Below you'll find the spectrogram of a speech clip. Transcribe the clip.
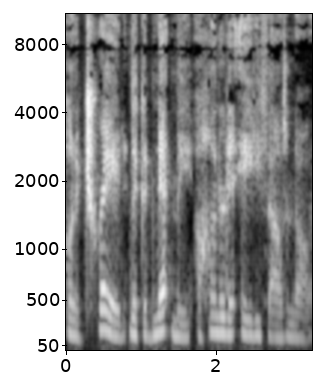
on a trade that could net me $180,000.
